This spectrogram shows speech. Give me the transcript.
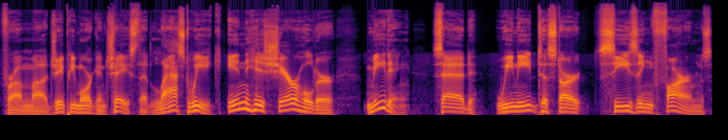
from uh, J.P. Morgan Chase that last week in his shareholder meeting said we need to start seizing farms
